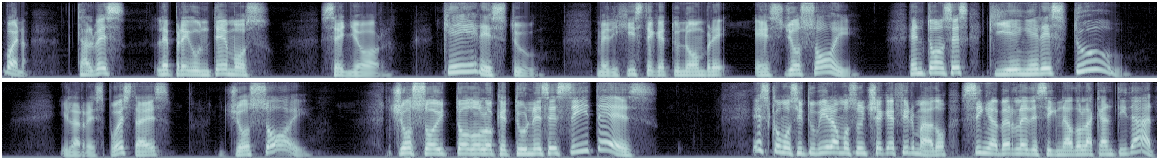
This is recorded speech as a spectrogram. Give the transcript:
Bueno, tal vez le preguntemos, Señor, ¿qué eres tú? Me dijiste que tu nombre es yo soy. Entonces, ¿quién eres tú? Y la respuesta es, yo soy. Yo soy todo lo que tú necesites. Es como si tuviéramos un cheque firmado sin haberle designado la cantidad,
